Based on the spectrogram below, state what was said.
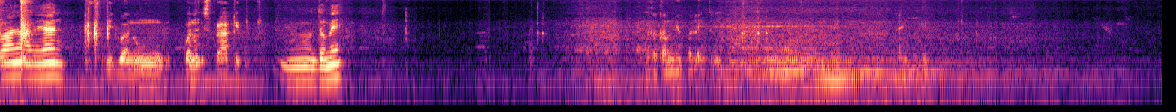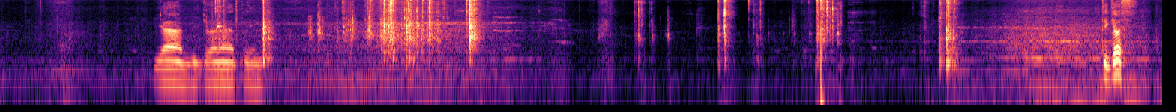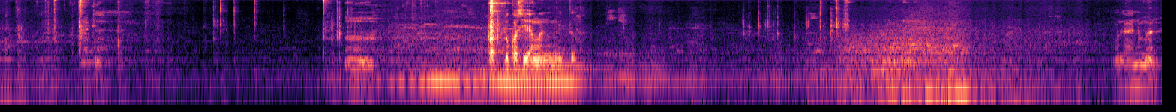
Gawa ng ano yan. Hindi gawa nung kuha ng sprocket. Mm, dumi. Nakakambyo pala ito eh. Yan, video natin. Tigas. Tatlo kasi ang ano nito. Wala naman.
